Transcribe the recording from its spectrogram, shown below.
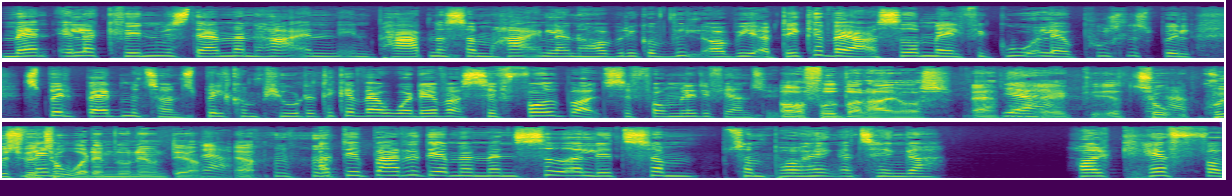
mand eller kvinde, hvis der er, man har en, en partner, som har en eller anden hobby, det går vildt op i. Og det kan være at sidde og male figurer, lave puslespil, spille badminton, spille computer. Det kan være whatever. Se fodbold, se Formel 1 i fjernsyn. Og fodbold har jeg også. Ja. Ja. Jeg, jeg to, Ja. kryds ved Men- to af dem, du nævnte der. Ja. Ja. Og det er bare det der med, at man sidder lidt som, som påhæng og tænker, hold kæft, hvor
